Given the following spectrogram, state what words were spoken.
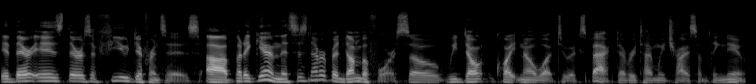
It, there is there's a few differences, uh, but again, this has never been done before, so we don't quite know what to expect every time we try something new.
